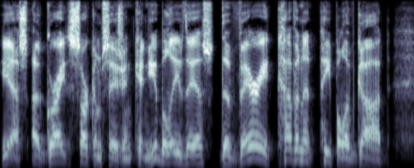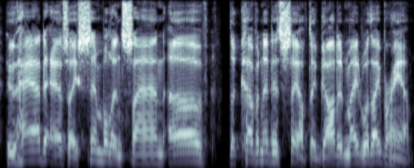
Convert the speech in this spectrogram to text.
Yes, a great circumcision. Can you believe this? The very covenant people of God who had as a symbol and sign of the covenant itself that God had made with Abraham,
